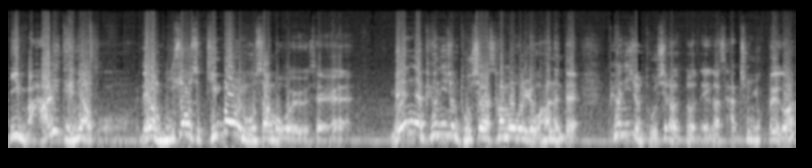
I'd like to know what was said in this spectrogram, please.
이 말이 되냐고. 내가 무서워서 김밥을 못 사 먹어요, 요새. 맨날 편의점 도시락 사 먹으려고 하는데 편의점 도시락 또 내가 4,600원?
